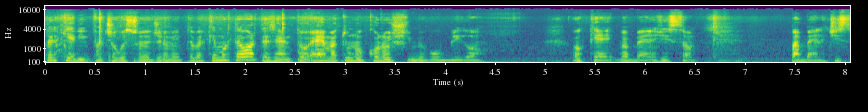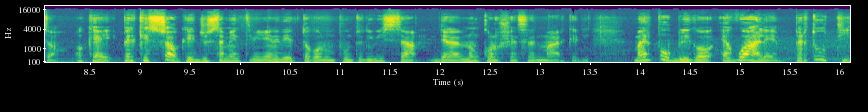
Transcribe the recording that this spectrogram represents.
perché faccio questo ragionamento? Perché molte volte sento, eh, ma tu non conosci il mio pubblico. Ok, va bene, ci sto. Va bene, ci sto, ok? Perché so che giustamente mi viene detto con un punto di vista della non conoscenza del marketing, ma il pubblico è uguale per tutti.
